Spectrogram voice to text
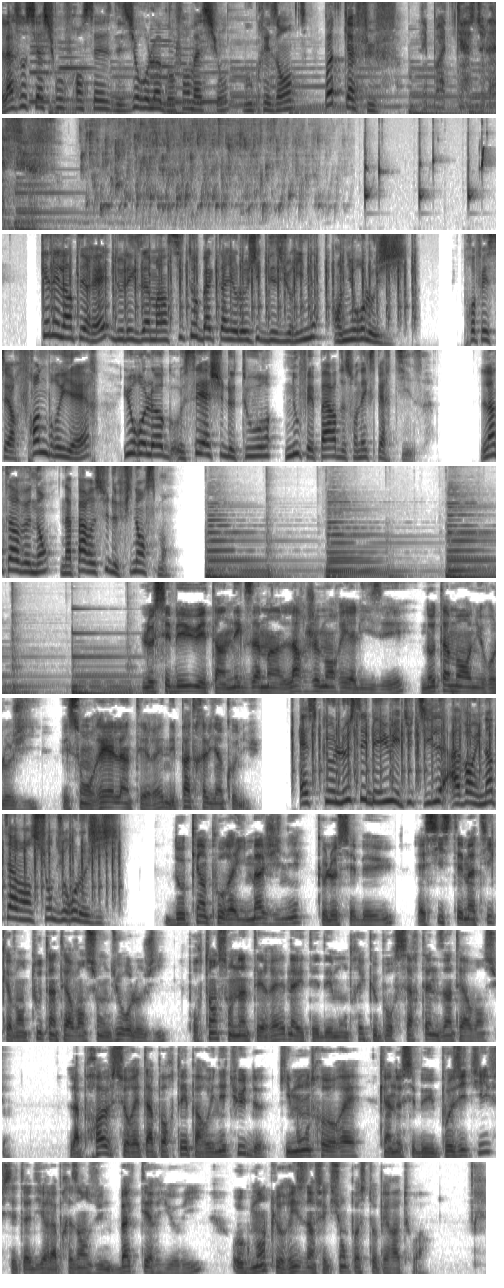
l'Association française des urologues en formation vous présente Podcafuf, les podcasts de la FUF. Quel est l'intérêt de l'examen cytobactériologique des urines en urologie? Professeur Franck Bruyère, urologue au CHU de Tours, nous fait part de son expertise. L'intervenant n'a pas reçu de financement. Le CBU est un examen largement réalisé, notamment en urologie, et son réel intérêt n'est pas très bien connu. Est-ce que le CBU est utile avant une intervention d'urologie? D'aucuns pourraient imaginer que le CBU est systématique avant toute intervention d'urologie, pourtant son intérêt n'a été démontré que pour certaines interventions. La preuve serait apportée par une étude qui montrerait qu'un ECBU positif, c'est-à-dire la présence d'une bactériurie, augmente le risque d'infection post-opératoire.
